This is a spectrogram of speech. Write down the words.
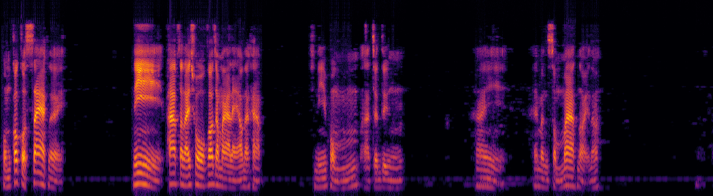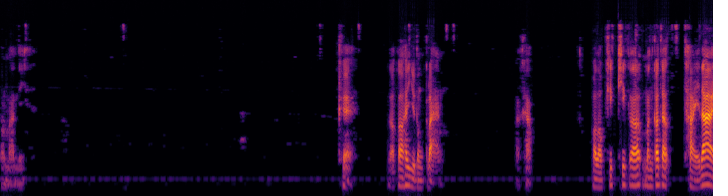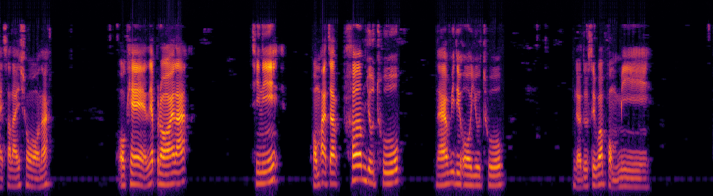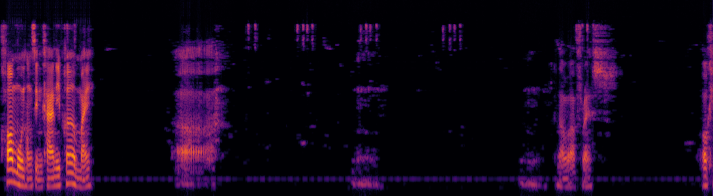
ผมก็กดแทรกเลย นี่ภาพสไลด์โชว์ก็จะมาแล้วนะครับ ทีนี้ผมอาจจะดึง ให้ให้มันสมมาตรหน่อยเนาะประมาณนี้ เคแล้วก็ให้อยู่ตรงกลางนะครับ พอเราคลิกๆแล้วมันก็จะถ่ายได้สไลด์โชว์นะ โอเค เรียบร้อยแล้วทีนี้ผมอาจจะเพิ่ม YouTube นะวิดีโอ YouTube เดี๋ยวดูซิว่าผมมีข้อมูลของสินค้านี้เพิ่มไหม lava fresh โอเค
